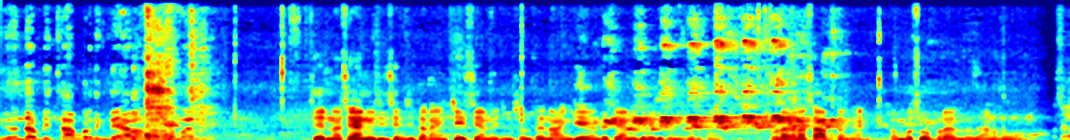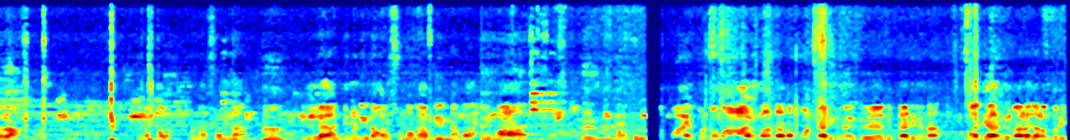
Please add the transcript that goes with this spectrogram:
இது வந்து அப்படியே சாப்பிட்றதுக்கு தேவையான விதமாக இருக்குது. சரி நான் சாண்ட்விச் செஞ்சு தரேன். சீஸ் சாண்ட்விச்னு சொல்லிட்டு நான் அங்கேயே வந்து சாண்ட்விச் ரெடி பண்ணி கொடுத்தேன். அப்புறம் அதெல்லாம் சாப்பிட்டேங்க. ரொம்ப சூப்பராக இருந்தது அனுபவம். சொன்னேன். இல்ல அஞ்சு மணிக்கு தான் வர சொன்னாங்க அப்படின்னாங்க. தெரியுமா? போட்டவங்க ஆள் மொட்டை அடிக்கணும் கிட்ட அடிக்கணும் மதியானத்துக்கு கிளம்புறீங்க.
